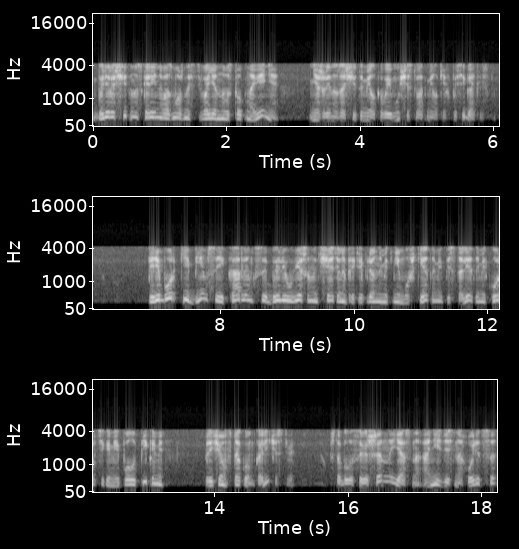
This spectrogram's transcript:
были рассчитаны скорее на возможность военного столкновения, нежели на защиту мелкого имущества от мелких посягательств. Переборки, бимсы и карлингсы были увешаны тщательно прикрепленными к ним мушкетами, пистолетами, кортиками и полупиками, причем в таком количестве, что было совершенно ясно, они здесь находятся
